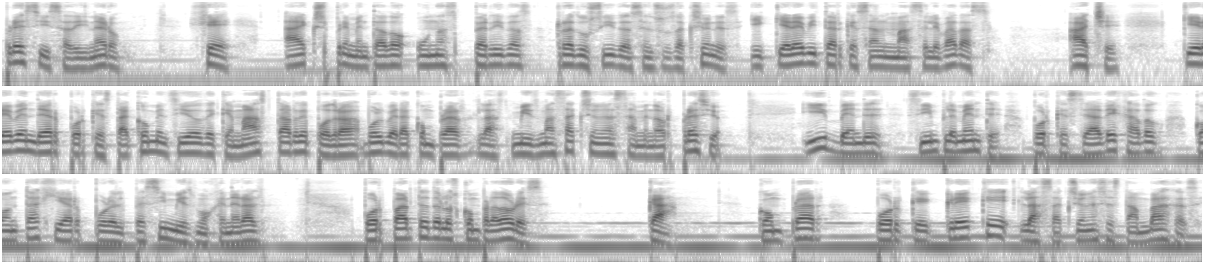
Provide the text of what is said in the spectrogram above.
precisa dinero. G ha experimentado unas pérdidas reducidas en sus acciones y quiere evitar que sean más elevadas. H. Quiere vender porque está convencido de que más tarde podrá volver a comprar las mismas acciones a menor precio. Y vende simplemente porque se ha dejado contagiar por el pesimismo general. Por parte de los compradores. K. Comprar porque cree que las acciones están bajas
